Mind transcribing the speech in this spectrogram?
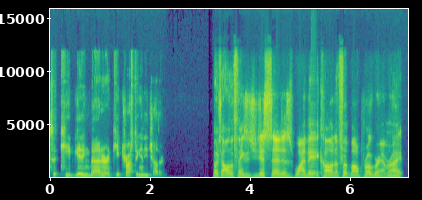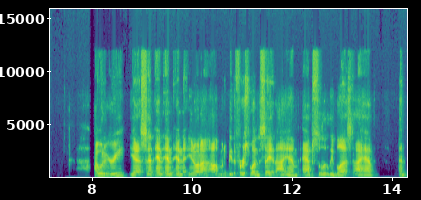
to keep getting better and keep trusting in each other. Coach, all the things that you just said is why they call it a football program, right? I would agree. Yes, and and and and you know, and I, am going to be the first one to say it. I am absolutely blessed. I have an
